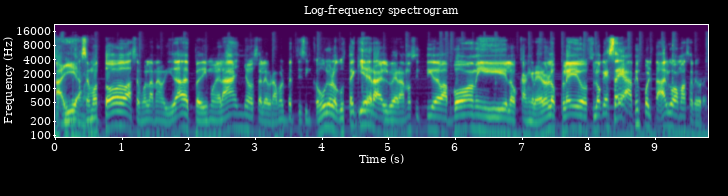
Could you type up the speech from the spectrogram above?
Allí hacemos todo, hacemos la Navidad, despedimos el año, celebramos el 25 de julio, lo que usted quiera, el verano sin ti de Bad Bunny, los cangrejeros los playoffs, lo que sea, no importa, algo vamos a celebrar.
